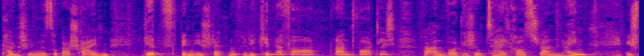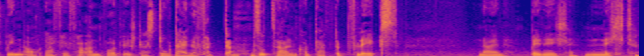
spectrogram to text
kann ich Ihnen sogar schreiben. Jetzt bin ich nicht nur für die Kinder verantwortlich, verantwortlich, um Zeit rauszuschlagen. Nein, ich bin auch dafür verantwortlich, dass du deine verdammten sozialen Kontakte pflegst. Nein, bin ich nicht.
